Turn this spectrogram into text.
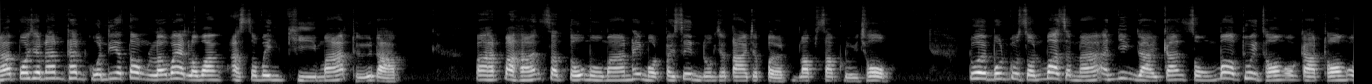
นะเพราะฉะนั้นท่านควรที่จะต้องระแวดระวังอัศวินขี่ม้าถือดาบประหัตประหารศัตรูหมู่มารให้หมดไปสิ้นดวงชะตาจะเปิดรับทรัพย์โดยโชค ด้วยบุญกุศลวาสนาอันยิ่งใหญ่การส่งมอบถ้วยทองโอกาสทองโอ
